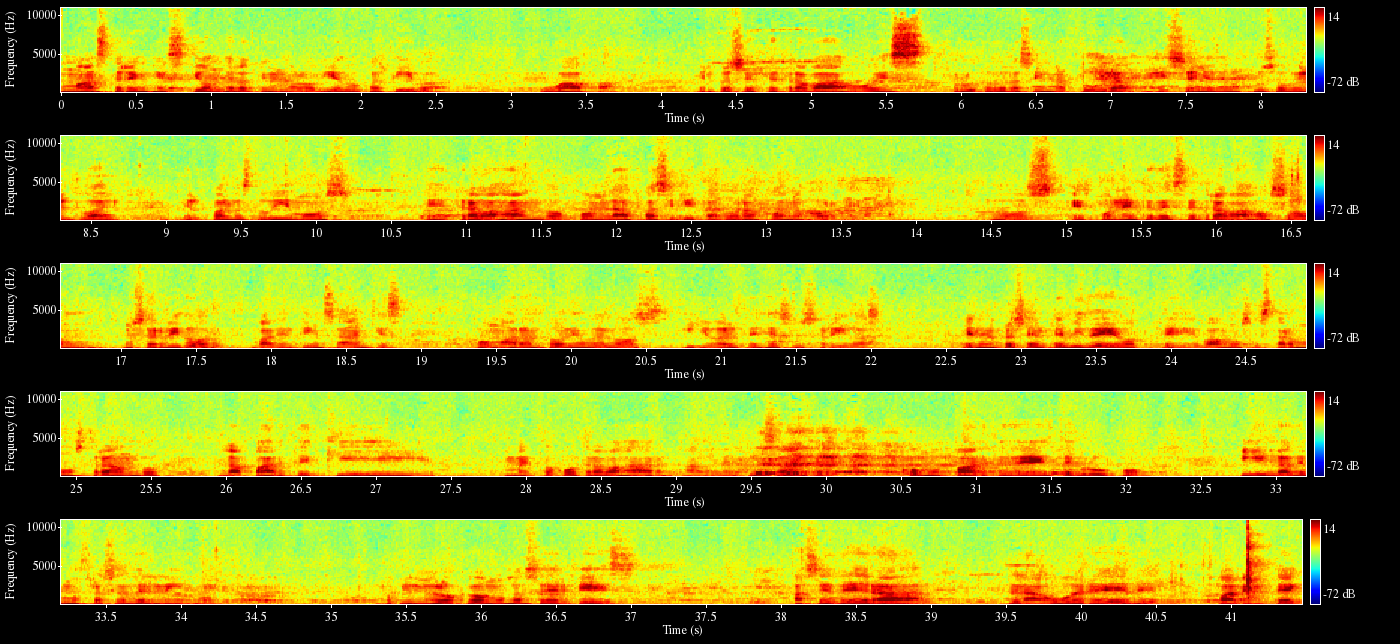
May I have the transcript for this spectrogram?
Máster en Gestión de la Tecnología Educativa, UAPA. El presente trabajo es fruto de la asignatura Diseño de un curso virtual, el cual lo estuvimos eh, trabajando con la facilitadora Juana Jorge. Los exponentes de este trabajo son un servidor, Valentín Sánchez, Omar Antonio Veloz y Joel de Jesús Rivas. En el presente video eh, vamos a estar mostrando la parte que me tocó trabajar a Valentín Sánchez como parte de este grupo y la demostración del mismo. Lo primero que vamos a hacer es acceder a la URL valentec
